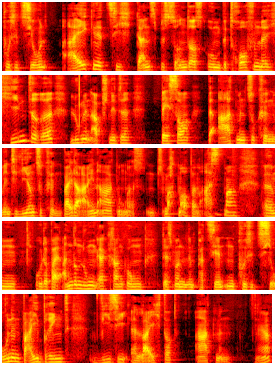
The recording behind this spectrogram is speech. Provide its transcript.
Position eignet sich ganz besonders, um betroffene hintere Lungenabschnitte besser beatmen zu können, ventilieren zu können bei der Einatmung. Das macht man auch beim Asthma ähm, oder bei anderen Lungenerkrankungen, dass man den Patienten Positionen beibringt, wie sie erleichtert atmen. Ja,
